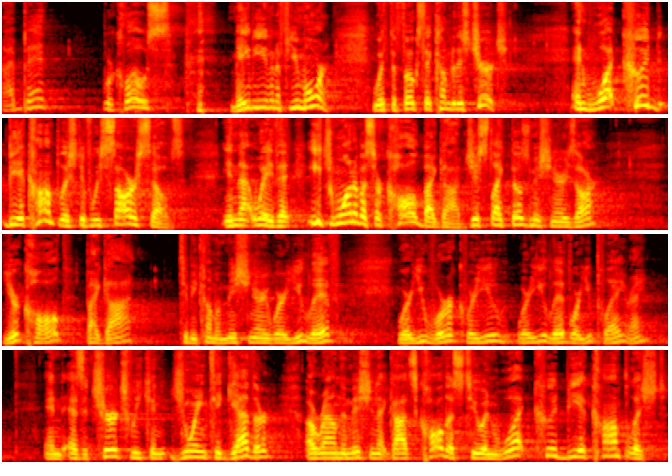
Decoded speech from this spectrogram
I bet we're close. Maybe even a few more with the folks that come to this church. And what could be accomplished if we saw ourselves in that way that each one of us are called by God, just like those missionaries are. You're called by God to become a missionary where you live, where you work, where you, where you live, where you play, right? And as a church, we can join together around the mission that God's called us to and what could be accomplished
